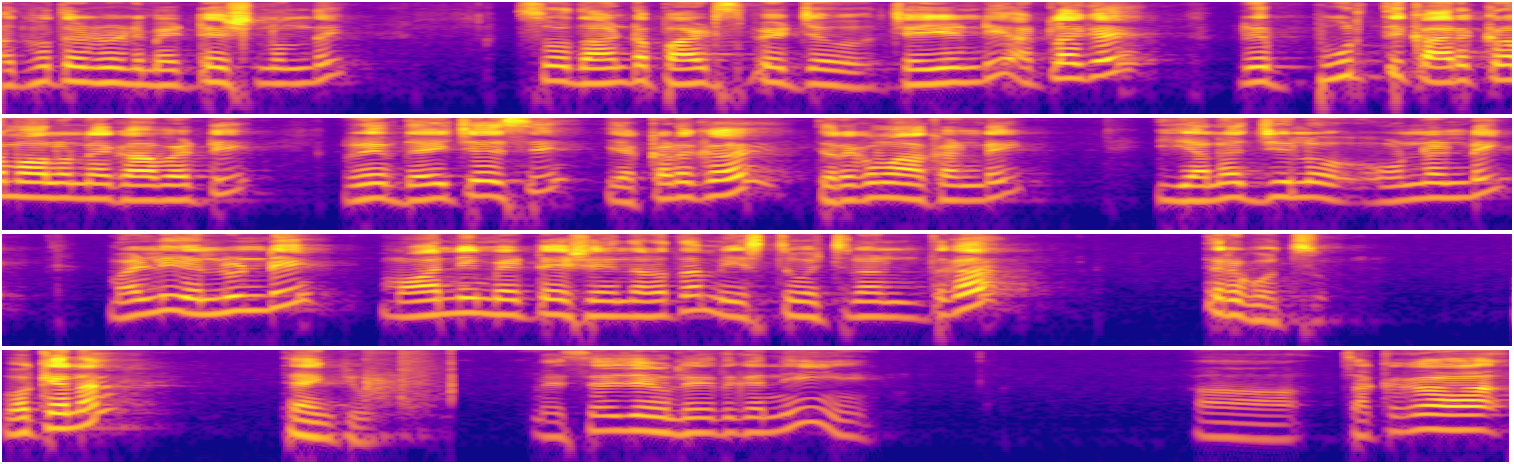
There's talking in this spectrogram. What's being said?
అద్భుతమైనటువంటి మెడిటేషన్ ఉంది. సో దాంట్లో పార్టిసిపేట్ చేయండి. అట్లాగే రేపు పూర్తి కార్యక్రమాలు ఉన్నాయి కాబట్టి రేపు దయచేసి ఎక్కడికి తిరగమాకండి. ఈ ఎనర్జీలో ఉండండి. మళ్ళీ ఎల్లుండి మార్నింగ్ మెడిటేషన్ అయిన తర్వాత మీ ఇష్టం వచ్చినంతగా తిరగవచ్చు ఓకేనా? థ్యాంక్ యూ. మెసేజ్ ఏం లేదు కానీ చక్కగా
